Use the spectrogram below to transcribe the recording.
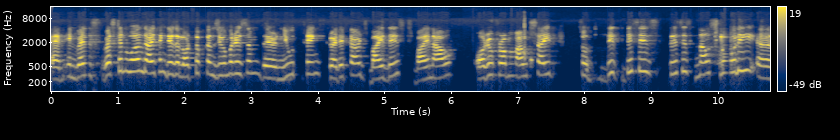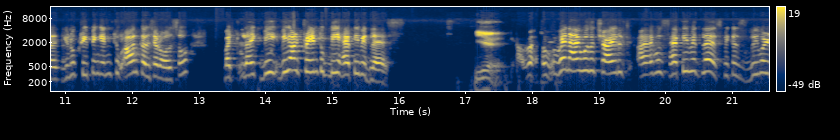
and in West, western world i think there's a lot of consumerism there are new things credit cards buy this buy now order from outside. So this, this is this is now slowly uh, you know creeping into our culture also. But like we we are trained to be happy with less. Yeah. When i was a child i was happy with less because we were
